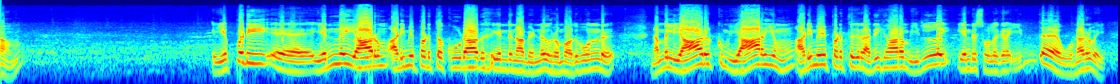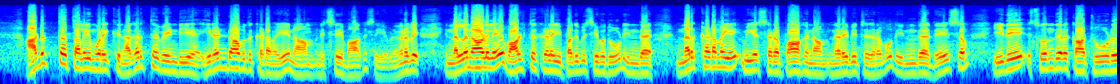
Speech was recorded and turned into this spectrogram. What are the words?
நாம் எப்படி என்னை யாரும் அடிமைப்படுத்தக்கூடாது என்று நாம் எண்ணுகிறோமோ அதுபோன்று நம்மில் யாருக்கும் யாரையும் அடிமைப்படுத்துகிற அதிகாரம் இல்லை என்று சொல்லுகிற இந்த உணர்வை அடுத்த தலைமுறைக்கு நகர்த்த வேண்டிய இரண்டாவது கடமையை நாம் நிச்சயமாக செய்ய வேண்டும். எனவே நல்ல நாளிலே வாழ்த்துக்களை பதிவு செய்வதோடு இந்த நற்கடமையை மிக சிறப்பாக நாம் நிறைவேற்றுகிற போது இந்த தேசம் இதே சுதந்திர காற்றோடு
